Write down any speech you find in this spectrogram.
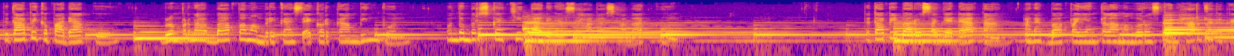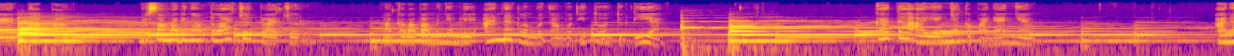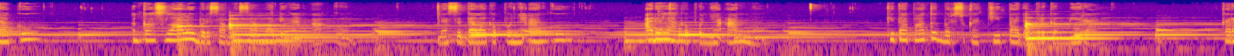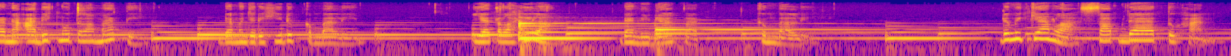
Tetapi kepadaku, belum pernah Bapak memberikan seekor kambing pun untuk bersuka cita dengan sahabat-sahabatku. Tetapi baru saja datang anak Bapak yang telah memboroskan harta kekayaan Bapak bersama dengan pelacur-pelacur. Maka Bapak menyembeli anak lembu tambun itu untuk dia. Kata ayahnya kepadanya, Anakku, engkau selalu bersama-sama dengan aku, dan segala kepunyaanku adalah kepunyaanmu. Kita patut bersuka cita dan bergembira, karena adikmu telah mati dan menjadi hidup kembali. Ia telah hilang dan didapat kembali. Demikianlah sabda Tuhan.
